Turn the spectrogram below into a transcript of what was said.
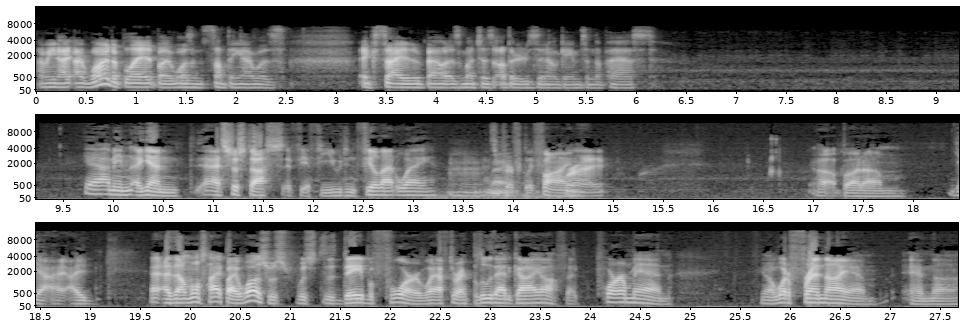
I mean, I, I wanted to play it, but it wasn't something I was excited about as much as other Xeno games in the past. Yeah, I mean, again, that's just us. If if you didn't feel that way, that's Right. perfectly fine. Right. Uh, but um, yeah, I, I, I the most hype I was was was the day before after I blew that guy off. That poor man. You know what a friend I am, and uh,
